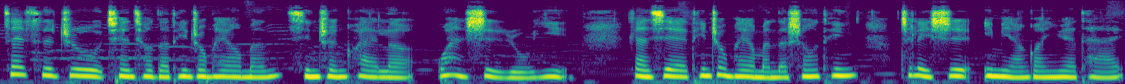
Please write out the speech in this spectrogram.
再次祝全球的听众朋友们新春快乐，万事如意。感谢听众朋友们的收听，这里是《一米阳光音乐台》，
